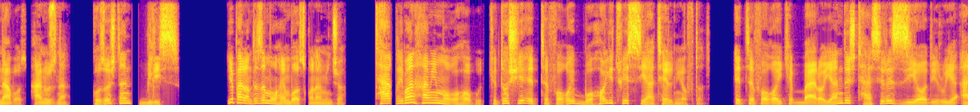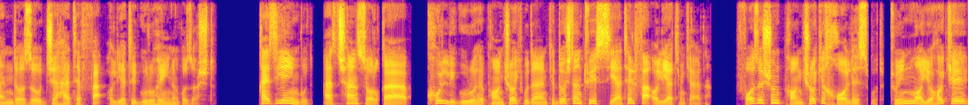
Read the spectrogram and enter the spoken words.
نباز هنوز نه. گذاشتن بلیس. یه پرانتز مهم باز کنم اینجا. تقریبا همین موقع ها بود که داشت یه اتفاقای باحالی توی سیاتل میافتاد. اتفاقایی که برایندش تاثیر زیادی روی اندازه و جهت فعالیت گروه اینا گذاشت. قضیه این بود از چند سال قبل کلی گروه پانکراک بودن که داشتن توی سیاتل فعالیت می‌کردن. فازشون پانکراک خالص بود. تو این مایه ها که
